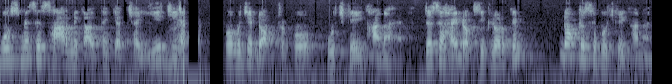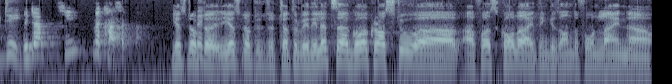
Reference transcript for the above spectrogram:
वो उसमें से सार निकालते हैं कि अच्छा ये चीज़ वो मुझे डॉक्टर को पूछ के ही खाना है। जैसे हाइड्रोक्सीक्लोरोकिन डॉक्टर से पूछ के ही खाना है। विटामिन सी मैं खा सकता हूँ। Yes, Doctor. Yes, Doctor Chaturvedi. Let's uh, go across to uh, our first caller. I think is on the phone line. Uh,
